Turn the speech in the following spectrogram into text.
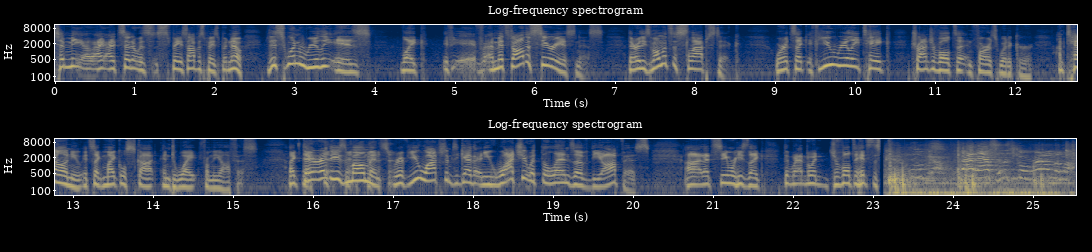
To me, I, I said it was space office space, but no, this one really is like if, you, if amidst all the seriousness, there are these moments of slapstick where it's like if you really take Tron Travolta and Forest Whitaker, I'm telling you, it's like Michael Scott and Dwight from The Office. Like there are these moments where if you watch them together and you watch it with the lens of The Office, uh, that scene where he's like the, when, when Travolta hits the Fat ass, and let's go round them up.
